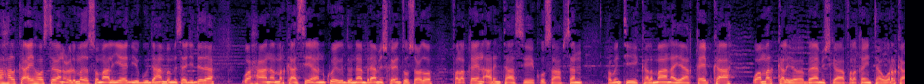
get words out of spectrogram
ah halka ay hoos tagaan culimmada soomaaliyeed iyo guud ahaanba masaajidada waxaana markaasi aan ku eegi doonaa barnaamijka intuu socdo falaqayn arrintaasi ku saabsan. Xubintii kalmaan ayaa qayb ka ah. Waa mar kaleyo barnaamijka falaqaynta wararka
